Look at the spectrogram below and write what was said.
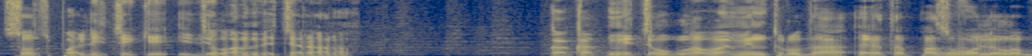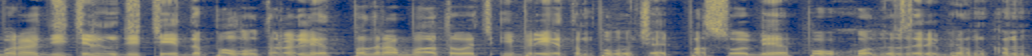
соцполитике и делам ветеранов. Как отметил глава Минтруда, это позволило бы родителям детей до полутора лет подрабатывать и при этом получать пособие по уходу за ребенком.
